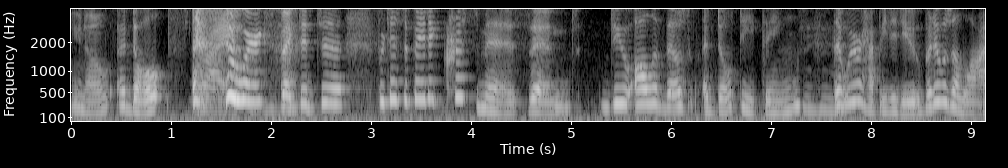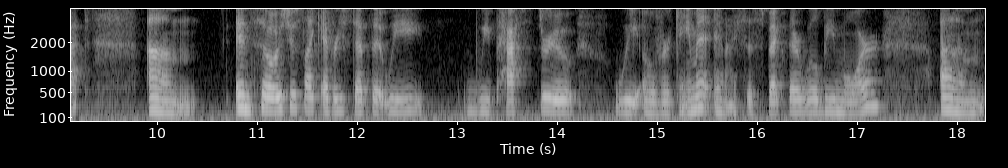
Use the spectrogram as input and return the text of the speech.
you know, adults right. who were expected to participate at Christmas and do all of those adulty things mm-hmm. that we were happy to do, but it was a lot. Um, and so it was just like every step that we we passed through, we overcame it, and I suspect there will be more. Um,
